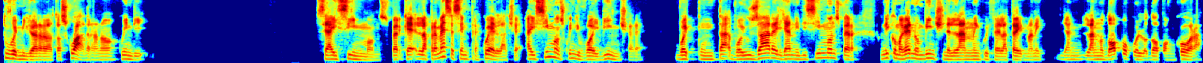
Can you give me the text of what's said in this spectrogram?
tu vuoi migliorare la tua squadra, no? Quindi se hai Simmons, perché la premessa è sempre quella, cioè hai Simmons quindi vuoi vincere, vuoi, punta- vuoi usare gli anni di Simmons per, non dico magari non vinci nell'anno in cui fai la trade, ma nei, l'anno dopo o quello dopo ancora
